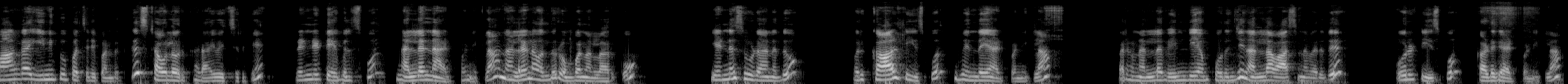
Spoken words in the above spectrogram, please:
மாங்காய் இனிப்பு பச்சடி பண்ணுறதுக்கு ஸ்டவ்வில் ஒரு கடாய் வச்சுருக்கேன். ரெண்டு டேபிள் ஸ்பூன் நல்லெண்ணெய் ஆட் பண்ணிக்கலாம். நல்லெண்ணெய் வந்து ரொம்ப நல்லாயிருக்கும் எண்ணெய் சூடானதும் ஒரு கால் டீஸ்பூன் வெந்தயம் ஆட் பண்ணிக்கலாம். பாருங்கள் நல்லா வெந்தயம் பொரிஞ்சு நல்லா வாசனை வருது. ஒரு டீஸ்பூன் கடுகு ஆட் பண்ணிக்கலாம்.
